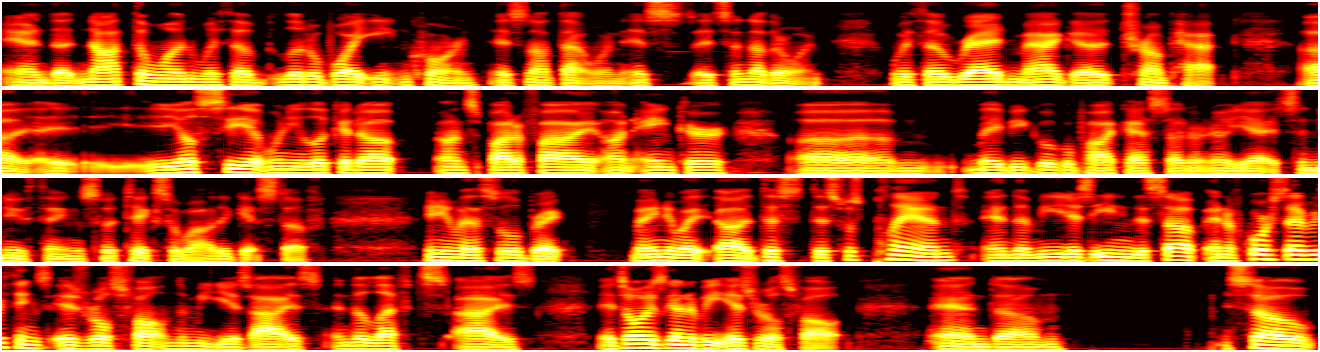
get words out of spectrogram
and uh, not the one with a little boy eating corn. It's not that one. It's it's another one with a red MAGA Trump hat. Uh, you'll see it when you look it up on Spotify, on Anchor, um, maybe Google Podcast. I don't know yet. It's a new thing, so it takes a while to get stuff. Anyway, that's a little break. But anyway, uh, this this was planned, and the media's eating this up. And of course, everything's Israel's fault in the media's eyes and the left's eyes. It's always going to be Israel's fault. And um, so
